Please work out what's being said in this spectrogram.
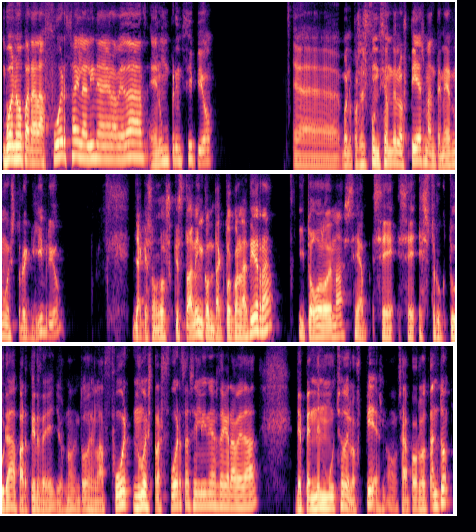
bueno, para la fuerza y la línea de gravedad, en un principio, eh, bueno, pues es función de los pies mantener nuestro equilibrio, ya que son los que están en contacto con la tierra y todo lo demás se, estructura a partir de ellos, ¿no? Entonces, nuestras fuerzas y líneas de gravedad dependen mucho de los pies, ¿no? O sea, por lo tanto,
